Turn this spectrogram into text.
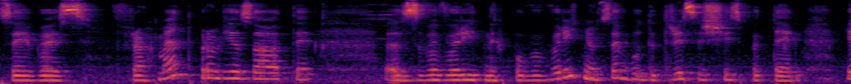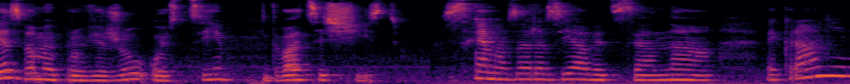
цей весь фрагмент пров'язати з виворітних по виворітню, це буде 36 петель. Я з вами пров'яжу ось ці 26. Схема зараз з'явиться на екрані.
